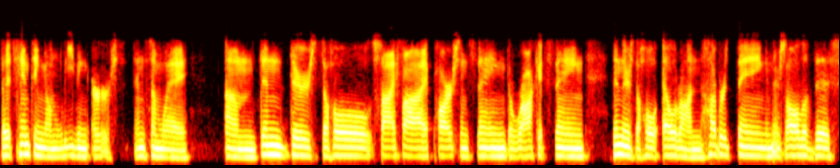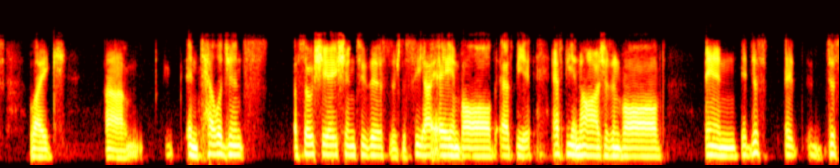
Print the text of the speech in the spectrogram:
but it's hinting on leaving Earth in some way. Um, then there's the whole sci-fi Parsons thing, the rockets thing. Then there's the whole L. Ron Hubbard thing, and there's all of this like um, intelligence association to this. There's the CIA involved, espi- espionage is involved, and it just it just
